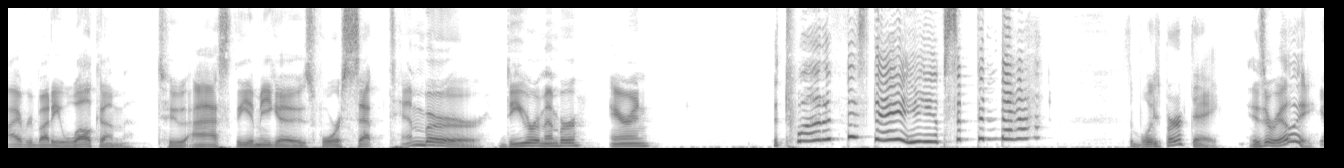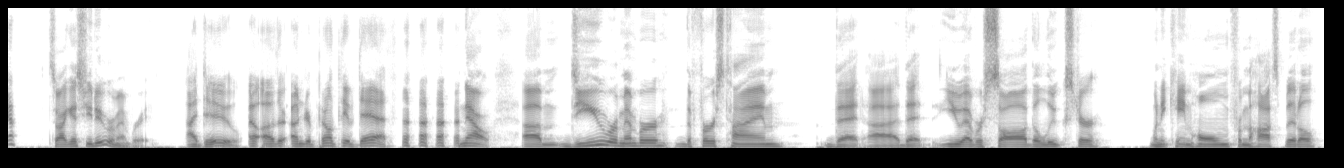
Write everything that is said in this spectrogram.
Hi, everybody. Welcome to Ask the Amigos for September. Do you remember, Aaron? The 21st day of September. It's the boy's birthday. Is it really? Yeah. So I guess you do remember it. I do. Uh, Other under penalty of death. now, um, do you remember the first time that uh, that you ever saw the Lukester when he came home from the hospital?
